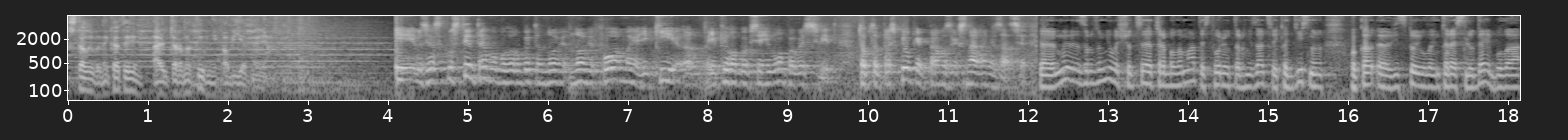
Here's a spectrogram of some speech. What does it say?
стали виникати альтернативні об'єднання. І в зв'язку з тим треба було робити нові нові форми, які, які робить вся Європа, весь світ. Тобто проспілка як правозахисна організація. Е, Ми зрозуміли, що це треба ламати, створювати організацію, яка дійсно пока- е, відстоювала інтерес людей, була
